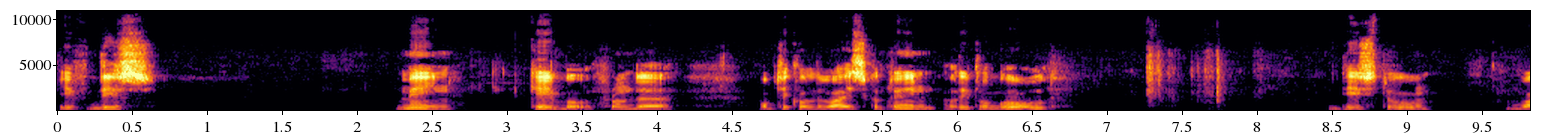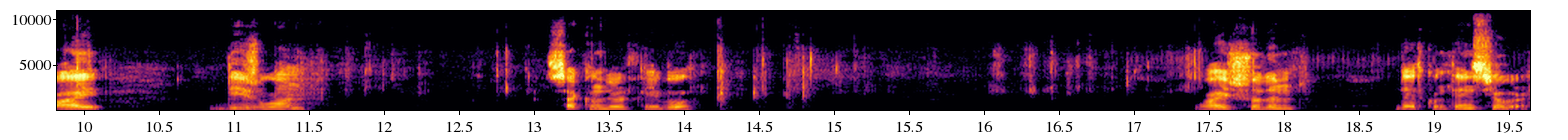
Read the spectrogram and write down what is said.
if this main cable from the optical device contain a little gold these two why this one secondary cable why shouldn't that contain silver?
